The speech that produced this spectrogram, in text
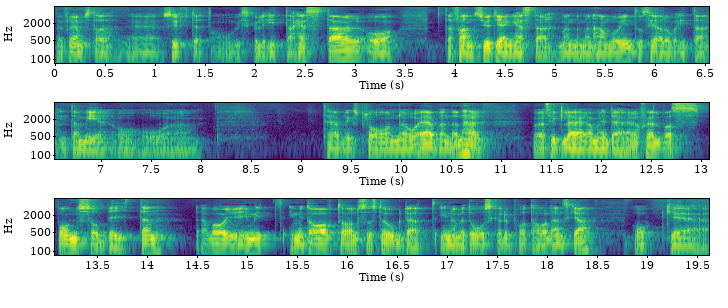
det främsta eh, syftet. Och vi skulle hitta hästar och det fanns ju ett gäng hästar men, men han var ju intresserad av att hitta, hitta mer och, och eh, tävlingsplaner och även den här vad jag fick lära mig där, själva sponsorbiten. Där var ju i mitt, i mitt avtal så stod det att inom ett år ska du prata holländska och eh,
